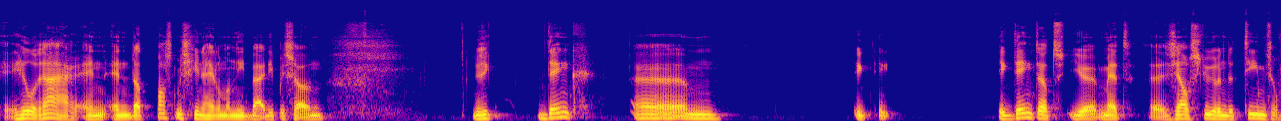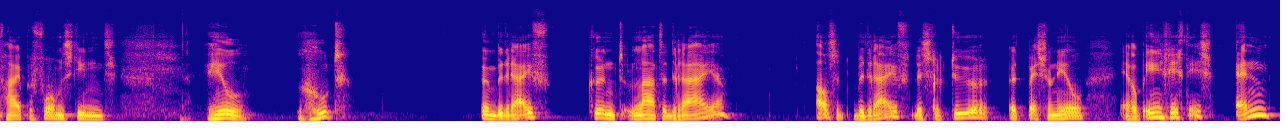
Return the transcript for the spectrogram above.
heel raar. En, en dat past misschien helemaal niet bij die persoon. Dus ik denk. Um, ik, ik, ik, denk dat je met uh, zelfsturende teams of high-performance teams heel goed een bedrijf kunt laten draaien. Als het bedrijf, de structuur, het personeel erop ingericht is. En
